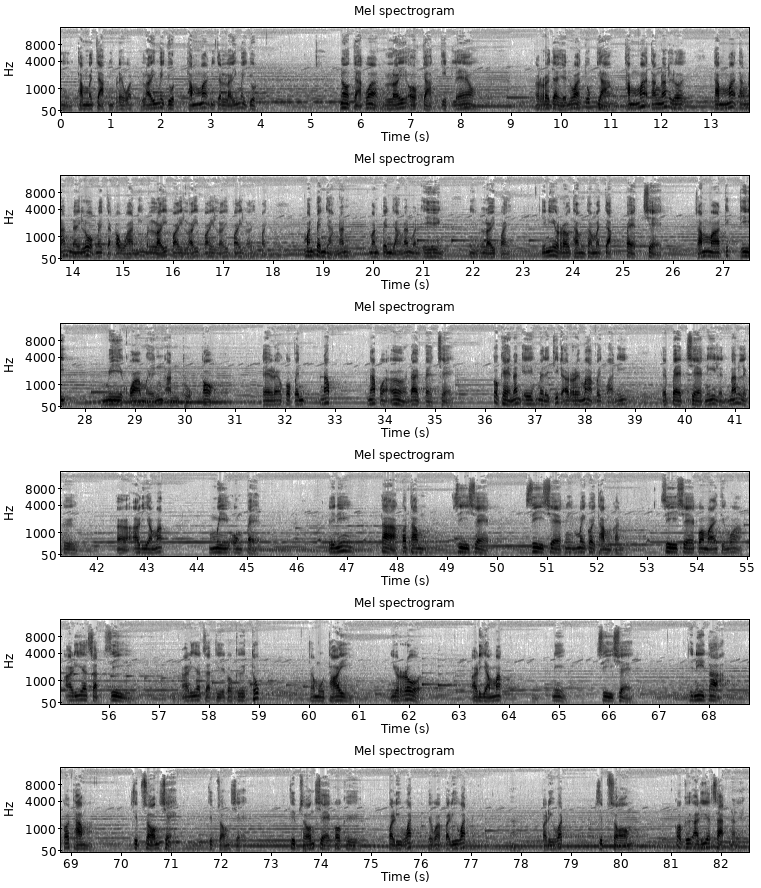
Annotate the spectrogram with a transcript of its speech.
นี่ธรรมจักนี่แปลว่า ไหลไม่หยุดธรรมะนี่จะไหลไม่หยุด นอกจากว่าไหลออกจากจิตแล้ว เราจะเห็นว่าทุกอย่างธรรมะทางนั้นเลยธรรมะทางนั้นในโลกในจักรวาลนี้มันไหลไปไหลไปไหลไปไหลไป มันเป็นอย่างนั้น มันเป็นอย่างนั้นมันเอง นี่มันไหลไป ทีนี้เราทำธรรมจักแปดแฉกสัมมาทิฏฐิมีความเห็นอันถูกต้อง แต่แล้วก็เป็นนับนับว่า เออ ได้แปดแฉกก็แค่นั้นเองไม่ได้คิดอะไรมากไปกว่านี้ แต่แปดแฉกนี้แหละนั่นแหละคืออริยมรรคมีองค์แปดทีนี้ถ้าก็ทำสี่แฉก สี่แฉกนี่ไม่ค่อยทำกัน สี่แฉกก็หมายถึงว่า อริยสัจสี่อริยสัจสี่ก็คือทุกข์สมุทัยนิโรธ อริยมรรคนี่สี่แฉกที่นี่ถ้าก็ทำสิบสองแฉกสิบสองแฉกสิบสองแฉกก็คือปริวัติเรียกว่าปริวัติปริวัติสิบสอง ก็คืออริยสัจนั่นแหละ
